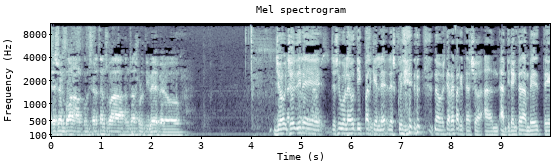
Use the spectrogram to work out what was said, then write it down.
és ben bona. El concert ens va, ens va sortir bé, però Jo, jo diré, jo si voleu dic perquè l'he l'he escollit, no, és que res perquè això, en, en directe també té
